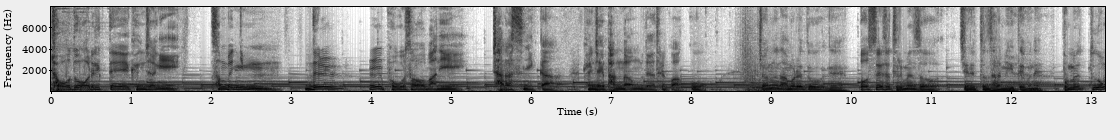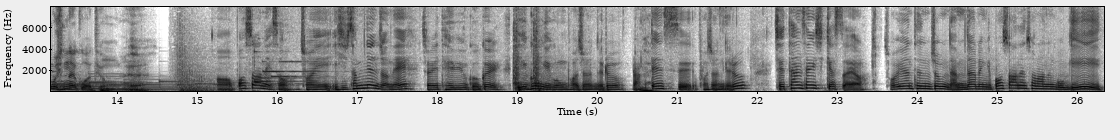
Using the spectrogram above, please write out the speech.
저도 어릴 때 굉장히 선배님들을 보고서 많이 자랐으니까 굉장히 반가운 무대가 될 것 같고 저는 아무래도 네, 버스에서 들으면서 지냈던 사람이기 때문에 보면 너무 신날 것 같아요. 예. 어, 버스 안에서 저희 23년 전에 저희 데뷔곡을 2020 버전으로 락댄스 버전으로 재탄생시켰어요. 저희한테는 좀 남다른 게 버스 안에서라는 곡이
